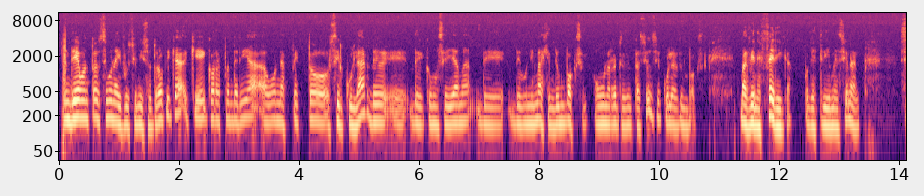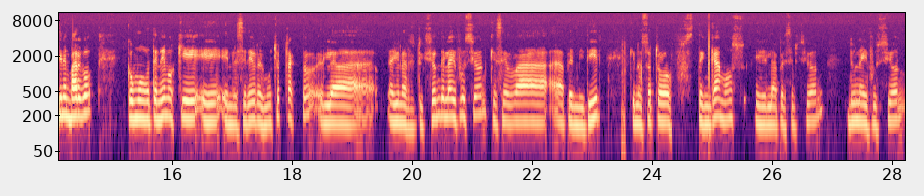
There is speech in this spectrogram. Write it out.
tendríamos entonces una difusión isotrópica que correspondería a un aspecto circular de, de ¿cómo se llama?, de, de, una imagen, de un voxel, o una representación circular de un voxel, más bien esférica, porque es tridimensional. Sin embargo, como tenemos que eh, en el cerebro hay muchos tractos, hay una restricción de la difusión que se va a permitir que nosotros tengamos eh, la percepción de una difusión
